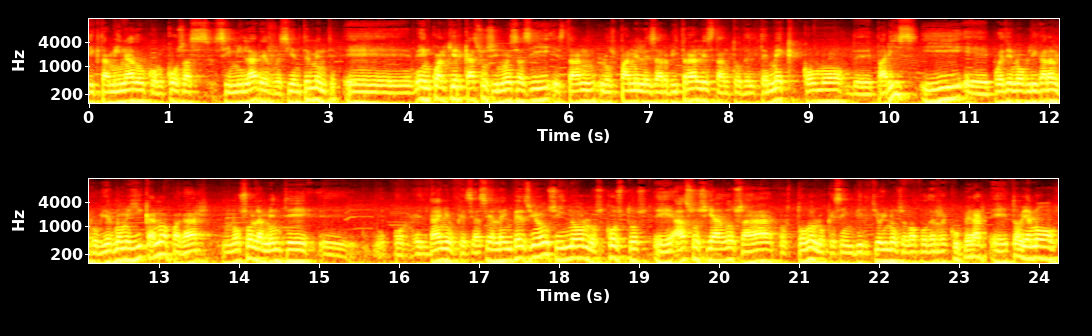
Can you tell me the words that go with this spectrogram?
dictaminado con cosas similares recientemente. Eh, en cualquier caso, si no es así, están los paneles arbitrales tanto del TEMEC como de París y eh, pueden obligar al gobierno mexicano a pagar no solamente eh, por el daño que se hace a la inversión, sino los costos eh, asociados a pues, todo lo que se invirtió y no se va a poder recuperar. Eh, todavía no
